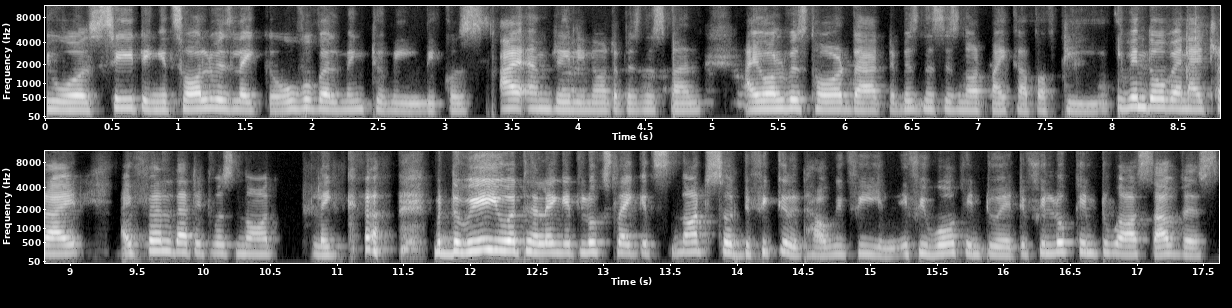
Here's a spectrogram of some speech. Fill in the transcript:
You were stating it's always like overwhelming to me because I am really not a businessman. I always thought that business is not my cup of tea. Even though when I tried, I felt that it was not like but the way you are telling it looks like it's not so difficult how we feel if we work into it if we look into our service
